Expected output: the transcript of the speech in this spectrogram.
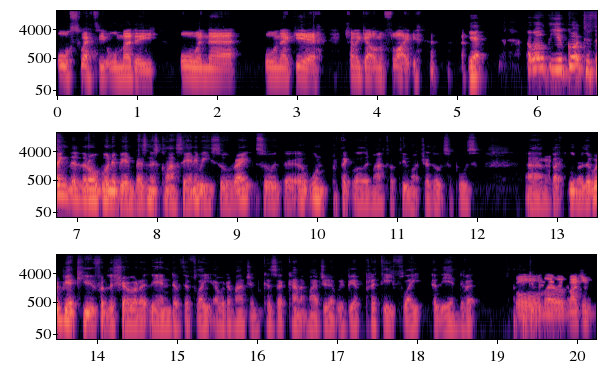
all sweaty, all muddy, all in their all in their gear, trying to get on a flight? yeah. Well, you've got to think that they're all going to be in business class anyway, so right, so it won't particularly matter too much, I don't suppose. Um, but you know, there would be a queue for the shower at the end of the flight, I would imagine, because I can't imagine it would be a pretty flight at the end of it. Oh no! Imagine,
